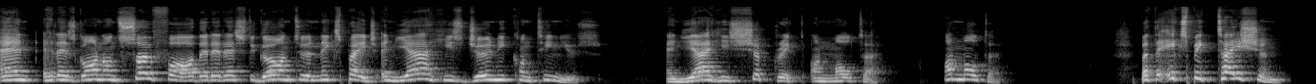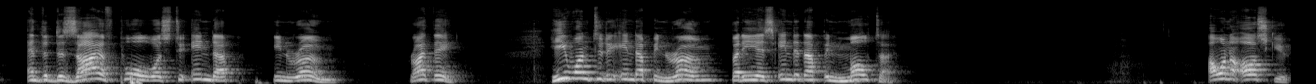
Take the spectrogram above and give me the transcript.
and it has gone on so far that it has to go on to the next page. And yeah, his journey continues. And yeah, he's shipwrecked on Malta on Malta. But the expectation and the desire of Paul was to end up in Rome, right there. He wanted to end up in Rome, but he has ended up in Malta. I want to ask you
